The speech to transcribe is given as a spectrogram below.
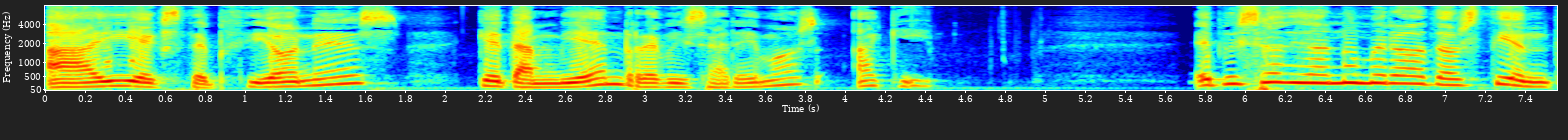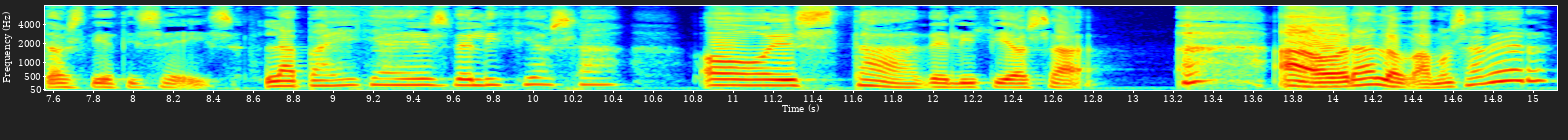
hay excepciones que también revisaremos aquí. Episodio número 216. ¿La paella es deliciosa o está deliciosa? Ahora lo vamos a ver.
